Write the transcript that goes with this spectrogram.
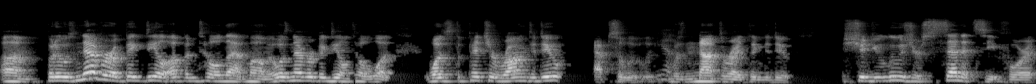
Um, but it was never a big deal up until that moment. It was never a big deal until it was. Was the picture wrong to do? Absolutely. Yeah. It was not the right thing to do. Should you lose your Senate seat for it?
